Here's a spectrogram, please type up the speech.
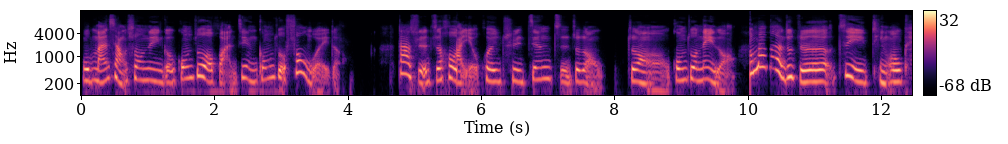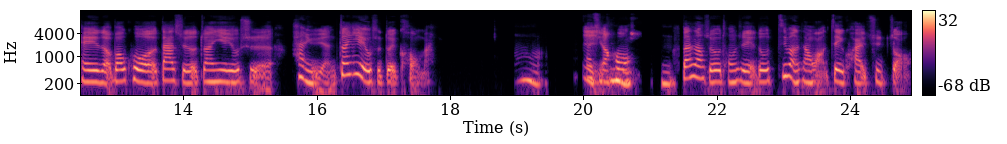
我蛮享受那个工作环境、工作氛围的。大学之后啊，也会去兼职这种这种工作内容。慢慢就觉得自己挺 OK 的，包括大学的专业又是汉语言专业，又是对口嘛。嗯嗯，然后嗯，班上所有同学也都基本上往这块去走，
